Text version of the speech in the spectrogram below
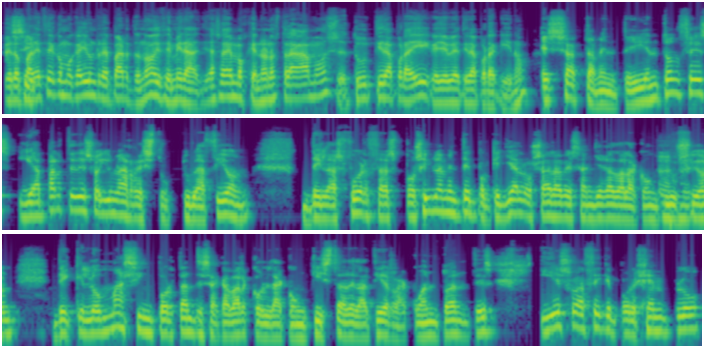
pero parece como que hay un reparto, ¿no? Dice, mira, ya sabemos que no nos tragamos, tú tira por ahí, que yo voy a tirar por aquí, ¿no? Exactamente. Y entonces, y aparte de eso, hay una reestructuración de las fuerzas, posiblemente porque ya los árabes han llegado a la conclusión de que lo más importante es acabar con la conquista de la tierra cuanto antes. Y eso hace que, por ejemplo,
